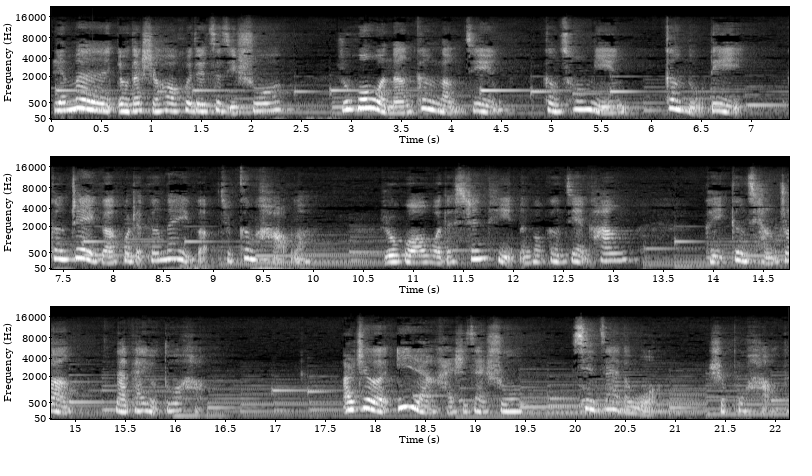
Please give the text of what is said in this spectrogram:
人们有的时候会对自己说：“如果我能更冷静、更聪明、更努力、更这个或者更那个，就更好了。如果我的身体能够更健康，可以更强壮，那该有多好！”而这依然还是在说，现在的我是不好的。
